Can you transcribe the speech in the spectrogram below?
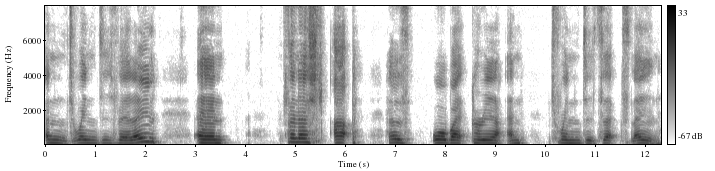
in 2013 and finished up his All Black career in 2016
